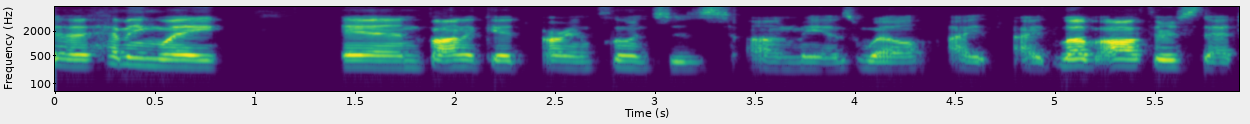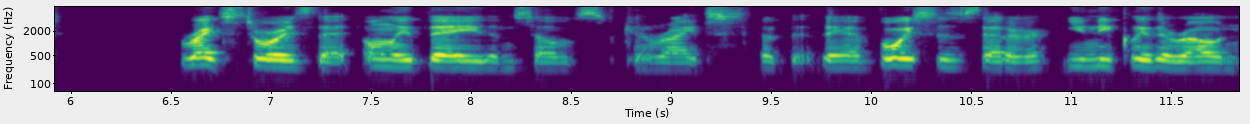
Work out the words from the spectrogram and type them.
uh, Hemingway and Vonnegut are influences on me as well. I, I love authors that write stories that only they themselves can write, that they have voices that are uniquely their own.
